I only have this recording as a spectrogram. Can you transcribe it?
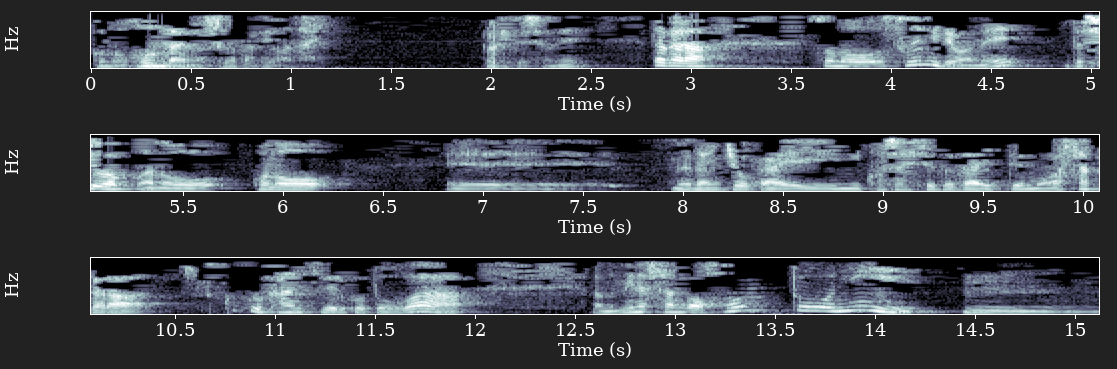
この本来の姿ではない。わけですよね。だから、その、そういう意味ではね、私は、あの、この、えー、メダン教会に来させていただいて、も朝からすごく感じていることは、あの、皆さんが本当に、うん、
